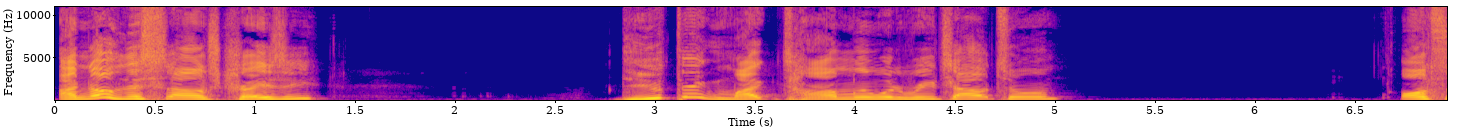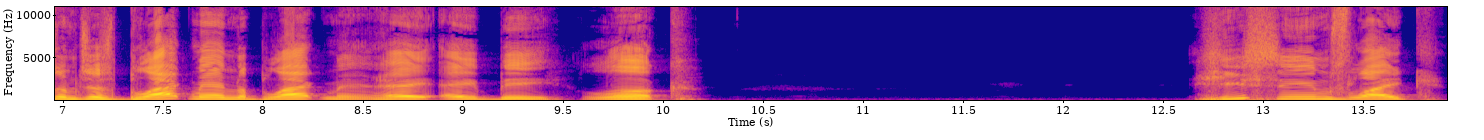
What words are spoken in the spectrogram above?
I know this sounds crazy. Do you think Mike Tomlin would reach out to him? On some just black man to black man. Hey, AB, look. He seems like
